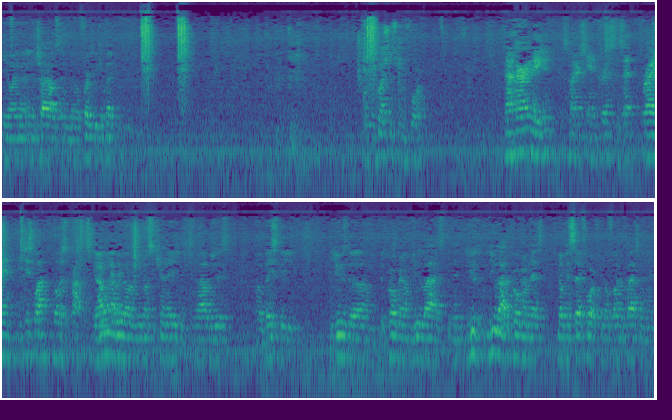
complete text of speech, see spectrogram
you know, in the, in the tryouts and, you know, first week of May. Any questions from the floor? Not hiring an agent, is my understanding, Chris, is that right? And just what, what was the process? Yeah, I'm not um, you know, securing an agent, you know, I was just, uh, basically use the, um, the program, utilize, but then u- utilize the program that's, you know, been set forth, you know, for underclassmen and,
